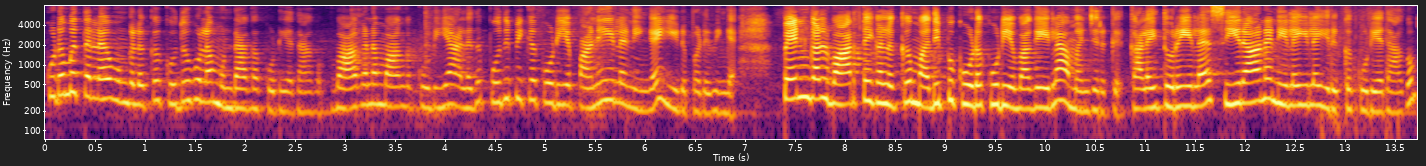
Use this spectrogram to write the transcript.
குடும்பத்தில் உங்களுக்கு குதூகூலம் உண்டாகக்கூடியதாகும். வாகனம் வாங்கக்கூடிய அல்லது புதுப்பிக்கக்கூடிய பணியில் நீங்கள் ஈடுபடுவீங்க. பெண்கள் வார்த்தைகளுக்கு மதிப்பு கூடக்கூடிய வகையில் அமைஞ்சிருக்கு. கலைத்துறையில் சீரான நிலையில் இருக்கக்கூடியதாகும்.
